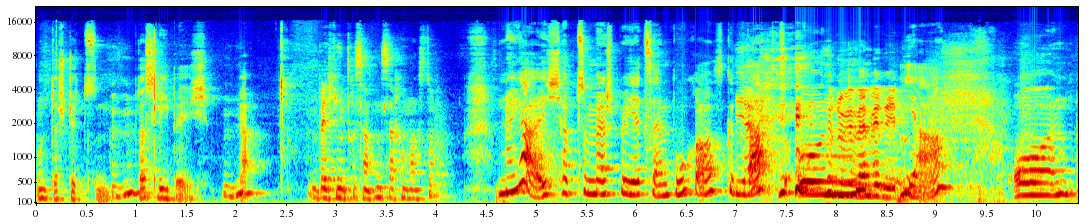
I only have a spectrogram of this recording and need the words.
unterstützen. Mhm. Das liebe ich. Mhm. Ja. Welche interessanten Sachen machst du? Naja, ich habe zum Beispiel jetzt ein Buch ausgebracht. Ja. Und, Darüber werden wir reden. Ja. Und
